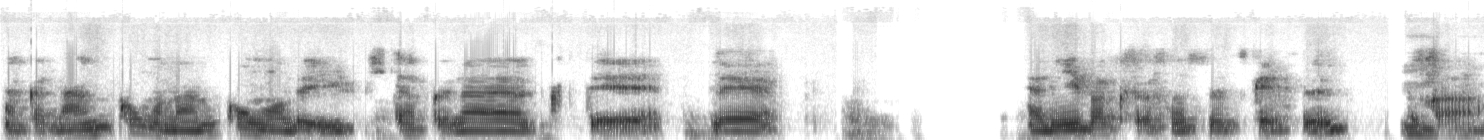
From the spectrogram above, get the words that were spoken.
なんか何個も何個もで行きたくなくて、で、キャリーバッグとかそのスーツケースとか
